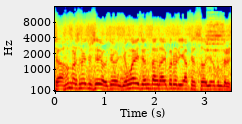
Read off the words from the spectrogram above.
자, 한 말씀 해주세요. 저 영화의 전당 라이브러리 앞에서 여러분들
